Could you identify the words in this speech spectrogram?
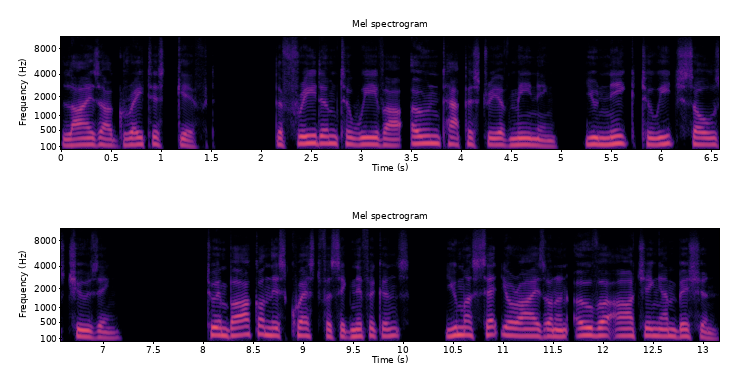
lies our greatest gift the freedom to weave our own tapestry of meaning, unique to each soul's choosing. To embark on this quest for significance, you must set your eyes on an overarching ambition,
